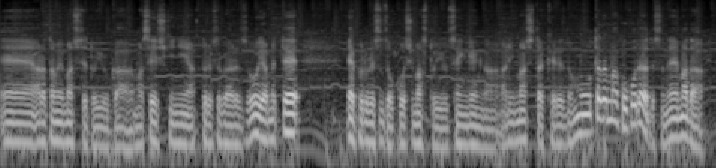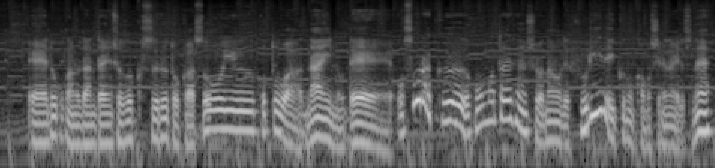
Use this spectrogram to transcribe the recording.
えー改めましてというか、まあ、正式にアクトレスガールズを辞めて、えプロレス続行しますという宣言がありましたけれども、ただまあここではですね、まだ、えーどこかの団体に所属するとか、そういうことはないので、おそらく本間多恵選手はなのでフリーで行くのかもしれないですね。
